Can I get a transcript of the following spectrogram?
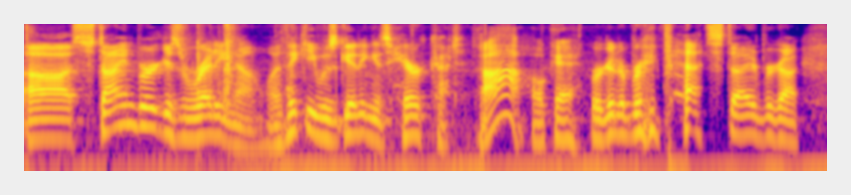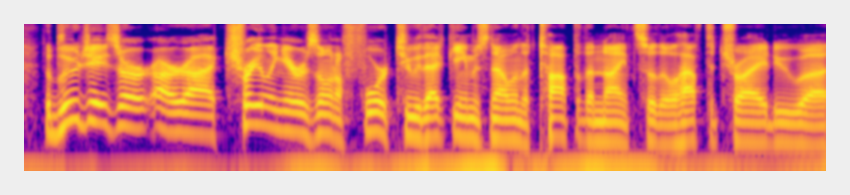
Uh, Steinberg is ready now. I think he was getting his hair cut. Ah, okay. We're going to bring Pat Steinberg on. The Blue Jays are, are uh, trailing Arizona 4 2. That game is now in the top of the ninth, so they'll have to try to uh,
